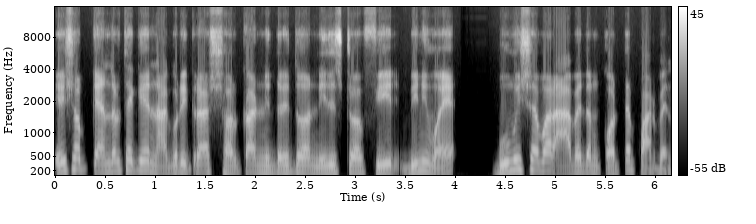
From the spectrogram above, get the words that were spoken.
এসব কেন্দ্র থেকে নাগরিকরা সরকার নির্ধারিত নির্দিষ্ট ফির বিনিময়ে ভূমি সেবার আবেদন করতে পারবেন।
